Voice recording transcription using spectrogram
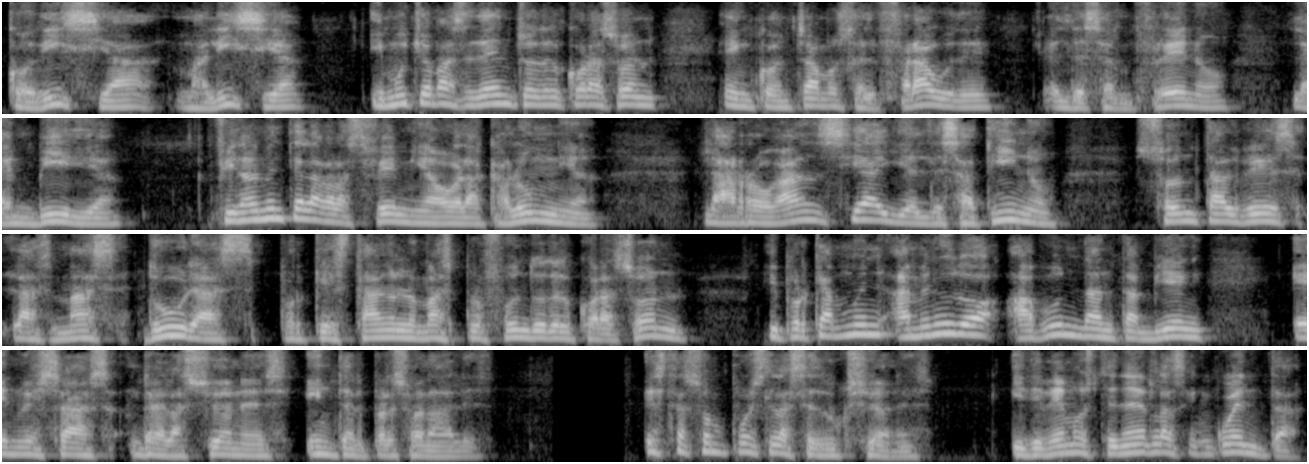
codicia, malicia. Y mucho más dentro del corazón encontramos el fraude, el desenfreno, la envidia. Finalmente la blasfemia o la calumnia, la arrogancia y el desatino son tal vez las más duras porque están en lo más profundo del corazón y porque a menudo abundan también en nuestras relaciones interpersonales. Estas son pues las seducciones y debemos tenerlas en cuenta,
